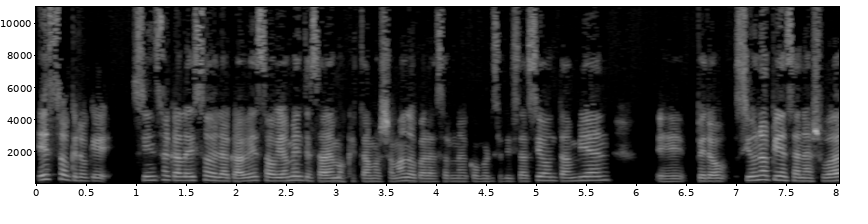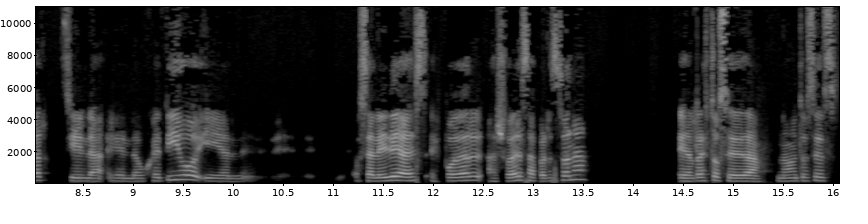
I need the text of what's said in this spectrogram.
Eso creo que, sin sacar eso de la cabeza, obviamente sabemos que estamos llamando para hacer una comercialización también, eh, pero si uno piensa en ayudar, si el objetivo y el, o sea, la idea es, es poder ayudar a esa persona el resto se da, ¿no? Entonces,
